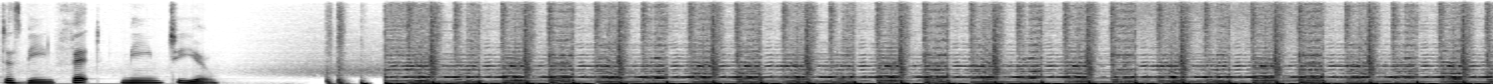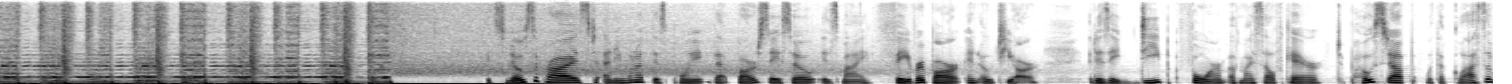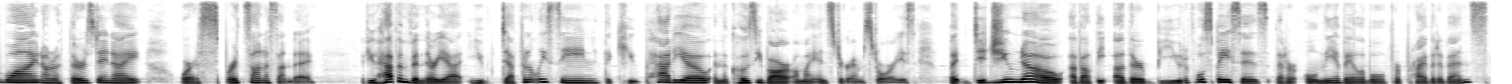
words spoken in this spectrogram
does being fit mean to you? It's no surprise to anyone at this point that Bar Say is my favorite bar in OTR. It is a deep form of my self care to post up with a glass of wine on a Thursday night or a spritz on a Sunday. If you haven't been there yet, you've definitely seen the cute patio and the cozy bar on my Instagram stories. But did you know about the other beautiful spaces that are only available for private events?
